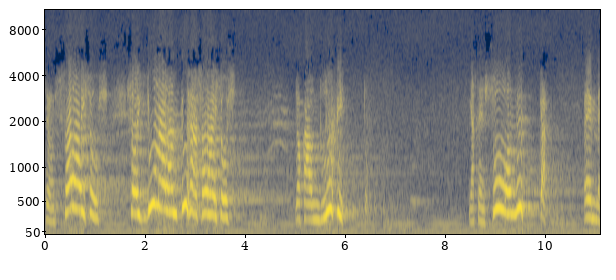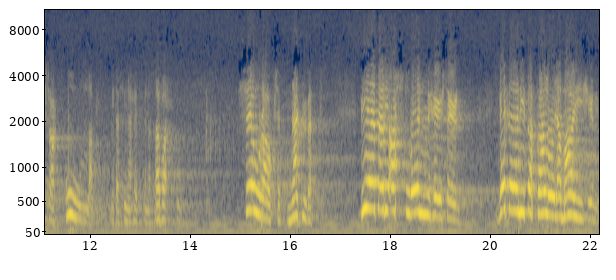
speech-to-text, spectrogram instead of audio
Se on salaisuus. Se on Jumalan pyhä salaisuus, joka on lukittu. Ja sen suu on mykkä. Me emme saa kuulla, mitä sinä hetkenä tapahtuu. Seuraukset näkyvät Pietari astui venheeseen vetää niitä kaloja maihin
